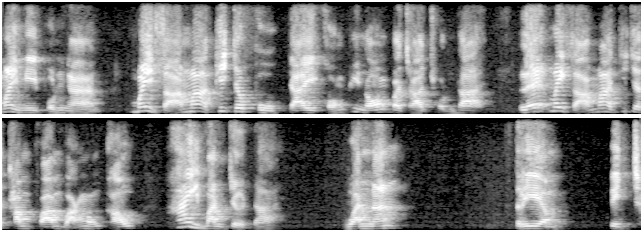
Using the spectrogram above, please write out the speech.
ไม่มีผลงาน ไม่สามารถที่จะผูกใจของพี่น้องประชาชนได้ และไม่สามารถที่จะทำความหวังของเขาให้บันเจิดได้ วันนั้น เตรียมปิดฉ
